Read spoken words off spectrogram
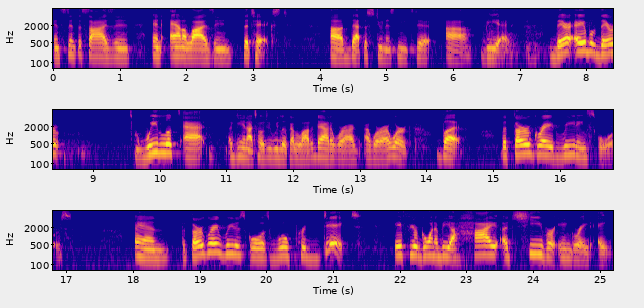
and synthesizing and analyzing the text uh, that the students need to uh, be at. They're able, they're, we looked at, again, I told you we look at a lot of data where I, where I work, but the third grade reading scores, and the third grade reading scores will predict if you're going to be a high achiever in grade eight.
